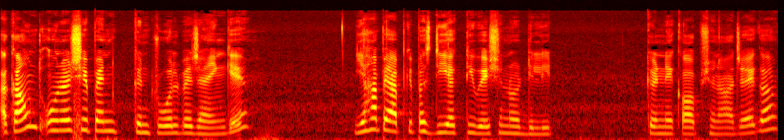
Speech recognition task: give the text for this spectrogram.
अकाउंट ओनरशिप एंड कंट्रोल पे जाएँगे। यहाँ पे आपके पास डीएक्टिवेशन और डिलीट करने का ऑप्शन आ जाएगा।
